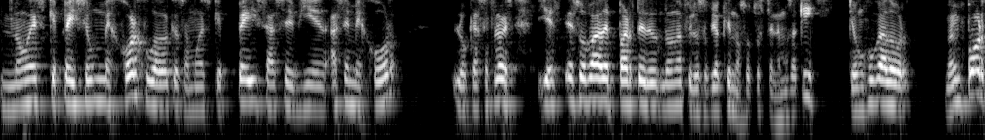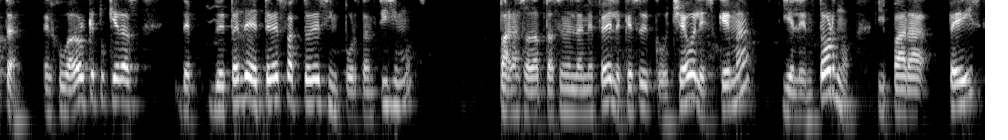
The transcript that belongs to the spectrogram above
no es que Pace sea un mejor jugador que Samoa, es que Pace hace bien, hace mejor lo que hace Flores. Y es, eso va de parte de, una filosofía que nosotros tenemos aquí, que un jugador, no importa, el jugador que tú quieras, de- depende de tres factores importantísimos para su adaptación en la NFL, que es el cocheo, el esquema y el entorno. Y para Pace,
